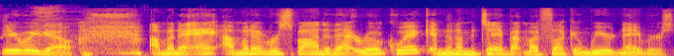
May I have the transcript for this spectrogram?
Here we go. I'm gonna I'm gonna respond to that real quick, and then I'm gonna tell you about my fucking weird neighbors.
